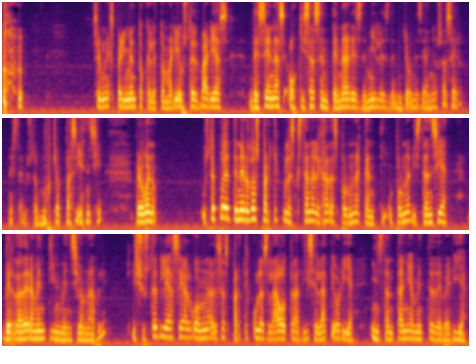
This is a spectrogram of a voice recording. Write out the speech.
Sería un experimento que le tomaría a usted varias decenas o quizás centenares de miles de millones de años hacer. Necesitaría usted mucha paciencia. Pero bueno, usted puede tener dos partículas que están alejadas por una, por una distancia verdaderamente inmencionable. Y si usted le hace algo a una de esas partículas, la otra, dice la teoría, instantáneamente debería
